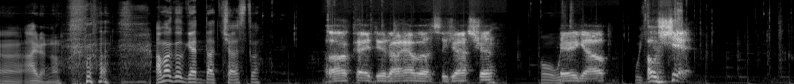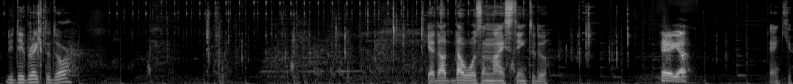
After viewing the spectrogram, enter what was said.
Uh, I don't know. I'm gonna go get that chest. Okay, dude, I have a suggestion. Oh, we, There you go. we Oh, shit! Did they break the door? Yeah, that that was a nice thing to do. There you go. Thank you.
